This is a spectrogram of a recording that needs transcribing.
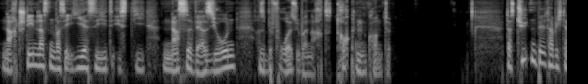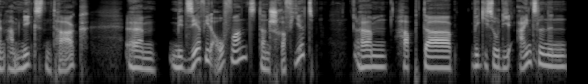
Nacht stehen lassen. Was ihr hier seht, ist die nasse Version, also bevor es über Nacht trocknen konnte. Das Tütenbild habe ich dann am nächsten Tag ähm, mit sehr viel Aufwand dann schraffiert. Ähm, habe da wirklich so die einzelnen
